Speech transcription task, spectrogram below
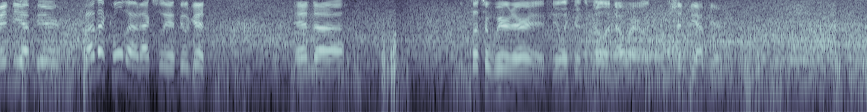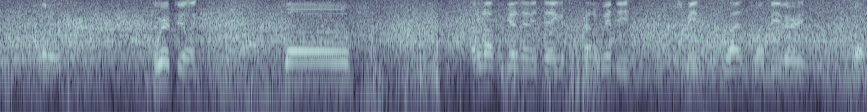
Windy up here. It's not that cold out actually, I feel good. And uh, it's such a weird area. I feel like you're in the middle of nowhere, like shouldn't be up here. Whatever. It's a weird feeling. So, I don't know if I'm getting anything. It's kind of windy, which means this lens won't be very, well,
